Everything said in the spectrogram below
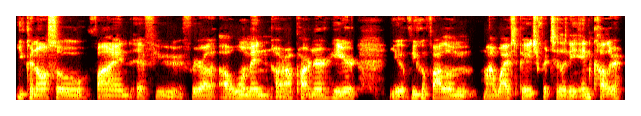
you can also find if you if you're a, a woman or a partner here, you you can follow my wife's page, Fertility in Color,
